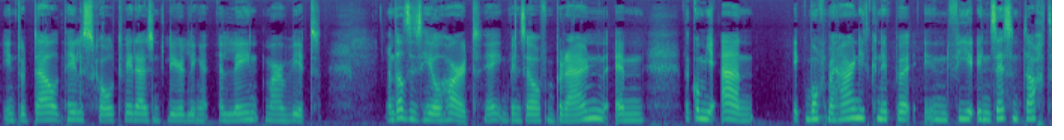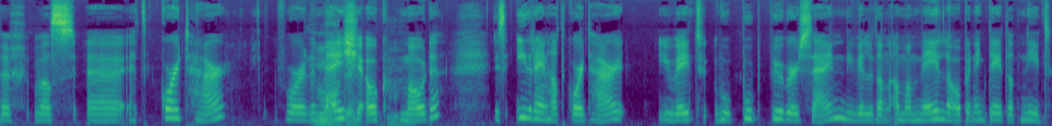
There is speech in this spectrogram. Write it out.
in totaal een hele school 2000 leerlingen alleen maar wit. En dat is heel hard. Hè? Ik ben zelf bruin en dan kom je aan. Ik mocht mijn haar niet knippen. In, vier, in 86 was uh, het kort haar voor de meisje ook mhm. mode. Dus iedereen had kort haar. Je weet hoe pubers zijn. Die willen dan allemaal meelopen. En ik deed dat niet.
